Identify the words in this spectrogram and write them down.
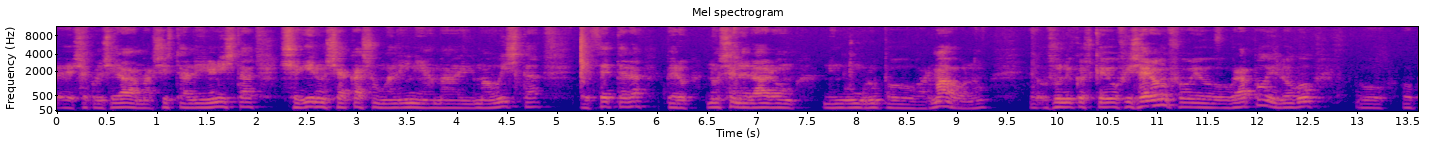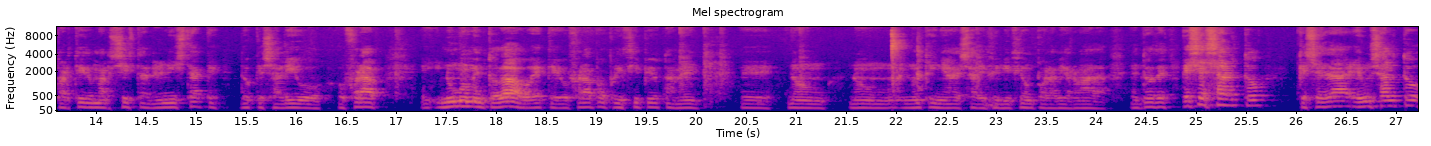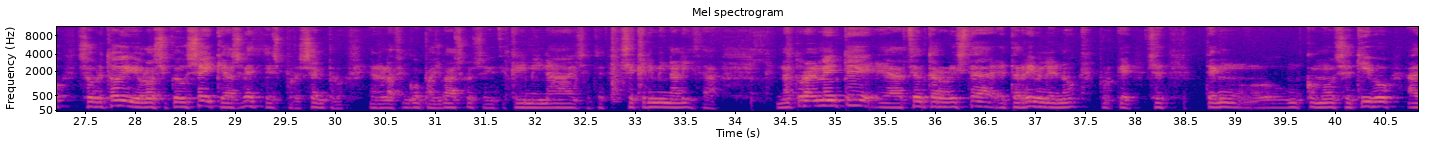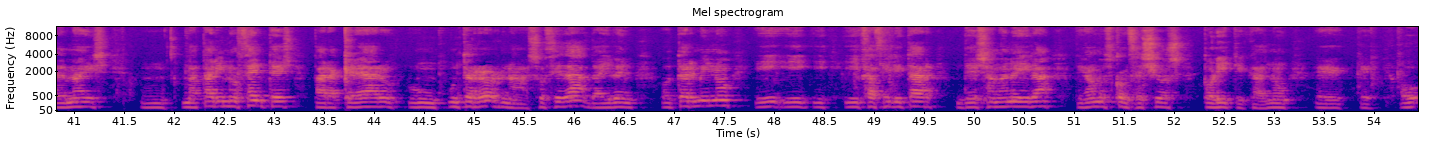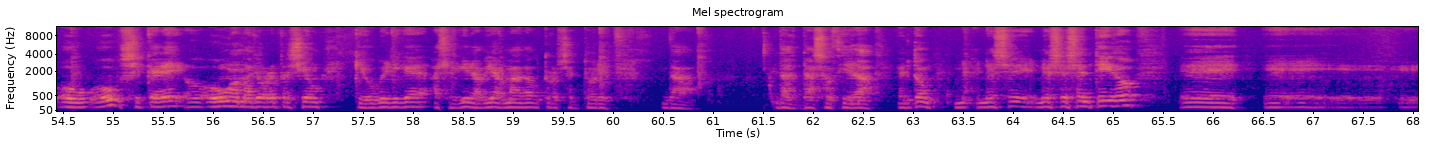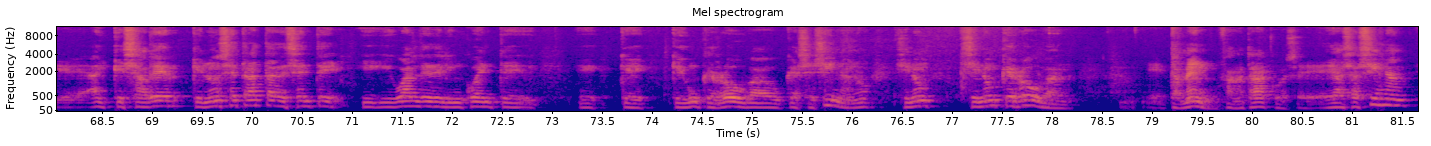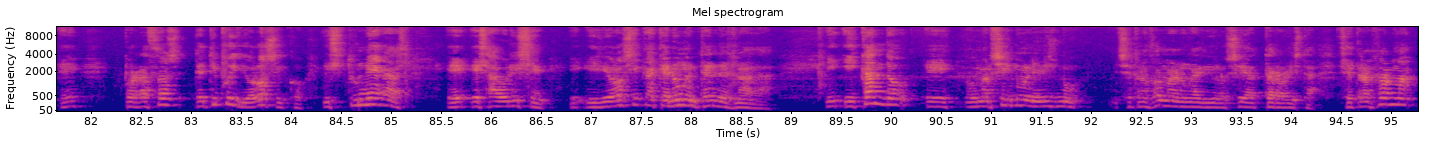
eh, se consideraba marxista-leninista, seguironse acaso unha línea máis maoísta, etc., pero non generaron ningún grupo armado, non? Eh, os únicos que o fixeron foi o Grapo e logo o, o Partido Marxista-Leninista que, do que saliu o, o FRAP. E nun momento dado, eh, que o FRAP ao principio tamén eh, non, non, non tiña esa definición pola vía armada. Entón, ese salto que se dá é un salto sobre todo ideolóxico. Eu sei que ás veces, por exemplo, en relación co País Vasco, se dice criminais, se criminaliza. Naturalmente, a acción terrorista é terrible, non? Porque se ten un, como objetivo, ademais, Mm, matar inocentes para crear un, un terror na sociedade, daí ben o término, e, e, e facilitar de esa maneira, digamos, concesións políticas, non? Eh, que, ou, ou, ou, se quere, ou unha maior represión que obrigue a seguir a vía armada outros sectores da, da, da sociedade. Entón, nese, nese sentido, eh, eh, eh, hai que saber que non se trata de xente igual de delincuente eh, que, que un que rouba ou que asesina, non? Senón, senón que rouban, eh, tamén fan atracos eh, e asasinan eh, por razóns de tipo ideolóxico. E se tú negas eh, esa orixe ideolóxica que non entendes nada. E, e cando eh, o marxismo-leninismo se transforma nunha ideoloxía terrorista, se transforma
